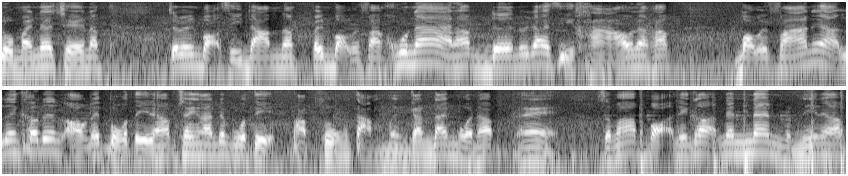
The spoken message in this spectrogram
ตัว Minor Chain นะครับจะเป็นเบาะสีดำนะเป็นเบาะไฟฟ้าคู่หน้านะครับ เดินด้วยได้สีขาวนะครับ เบาะไฟฟ้าเนี่ยเลื่อนเข้าเลื่อนออกได้ปกตินะครับ ใช้งานได้ปกติปรับสูงต่ำเหมือนกันได้หมดครับนี่สภาพเบาะนี่ก็แน่น ๆ แบบนี้นะครับ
